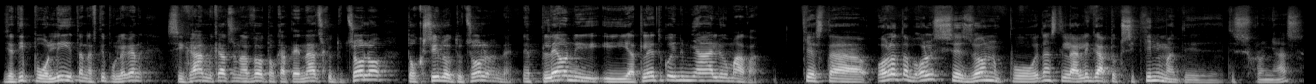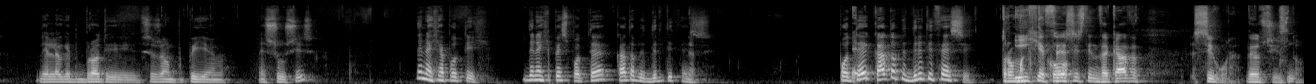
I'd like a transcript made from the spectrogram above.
Γιατί πολλοί ήταν αυτοί που λέγανε σιγά μην κάτσω να δω το κατενάτσιο του Τσόλο, το ξύλο του Τσόλο. Ναι. Ναι, πλέον η, η Ατλέτικο είναι μια άλλη ομάδα. Και στα όλα τα, όλες τις σεζόν που ήταν στη Λα Λίγκα από το ξεκίνημα τη, της χρονιάς, δεν λέω για την πρώτη σεζόν που πήγε με Σούσης, δεν έχει αποτύχει. Δεν έχει πέσει ποτέ κάτω από την τρίτη θέση. Ποτέ κάτω από την τρίτη θέση. Τρομακτικό. Είχε θέση στην δεκάδα σίγουρα. Δεν το συζητώ.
